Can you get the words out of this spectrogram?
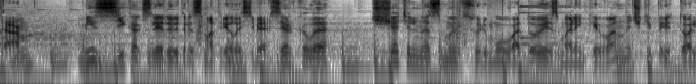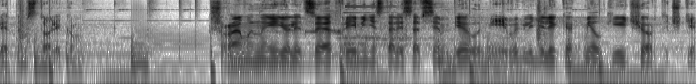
Там мисс Зи как следует рассмотрела себя в зеркало, тщательно смыв сурьму водой из маленькой ванночки перед туалетным столиком. Шрамы на ее лице от времени стали совсем белыми и выглядели как мелкие черточки.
